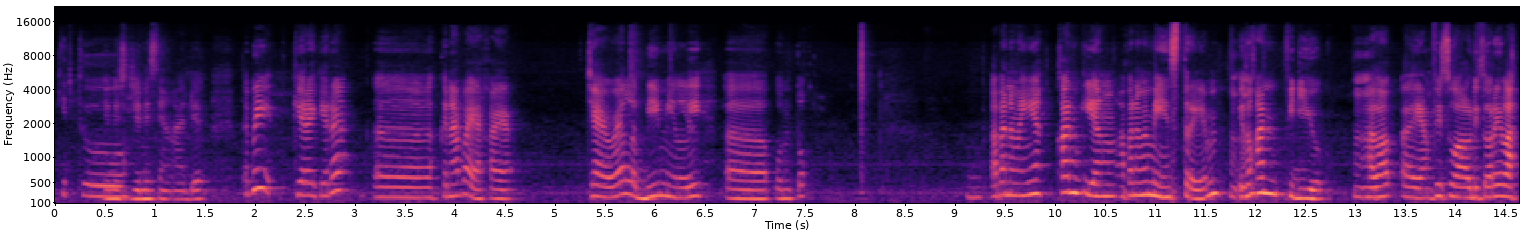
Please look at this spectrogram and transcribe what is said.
gitu. jenis-jenis yang ada. Tapi kira-kira eh, kenapa ya kayak cewek lebih milih eh, untuk apa namanya kan yang apa namanya mainstream itu kan video atau eh, yang visual auditory lah.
